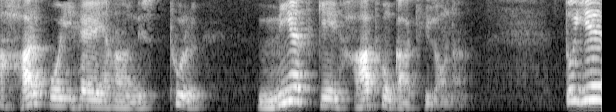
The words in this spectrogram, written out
हर कोई है यहाँ निष्ठुर नियत के हाथों का खिलौना। तो ये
